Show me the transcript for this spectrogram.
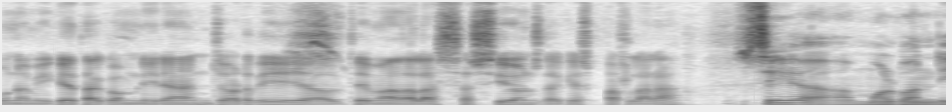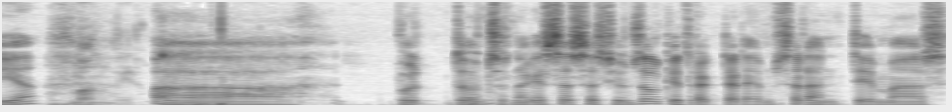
una miqueta com aniran, Jordi, el tema de les sessions, de què es parlarà? Sí, uh, molt bon dia. Bon dia. Uh, pues, doncs en aquestes sessions el que tractarem seran temes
